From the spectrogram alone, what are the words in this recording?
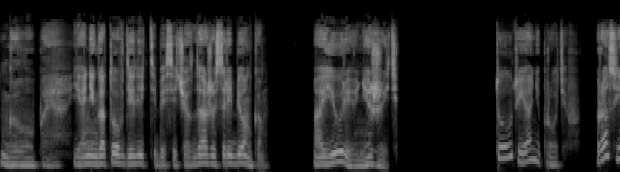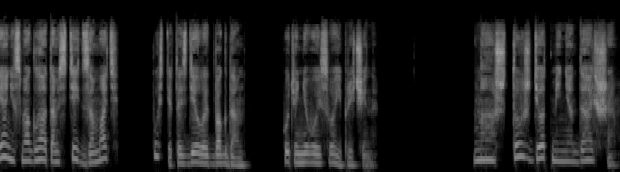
«Глупая, я не готов делить тебя сейчас даже с ребенком, а Юрию не жить». Тут я не против. Раз я не смогла отомстить за мать, пусть это сделает Богдан, хоть у него и свои причины. Но что ждет меня дальше?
